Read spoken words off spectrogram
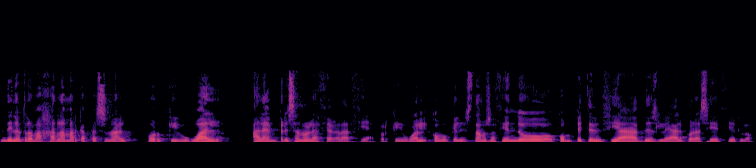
de no trabajar la marca personal porque igual a la empresa no le hace gracia, porque igual como que le estamos haciendo competencia desleal, por así decirlo.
